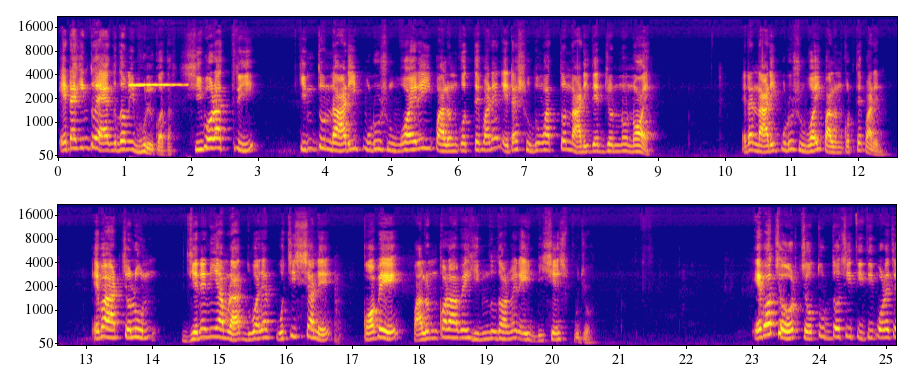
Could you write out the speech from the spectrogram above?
এটা কিন্তু একদমই ভুল কথা। শিবরাত্রি কিন্তু নারী পুরুষ উভয়েরই পালন করতে পারেন, এটা শুধুমাত্র নারীদের জন্য নয়। এটা নারী পুরুষ উভয়ই পালন করতে পারেন। এবার চলুন জেনে নিই আমরা দু হাজার পঁচিশ সালে কবে পালন করা হবে হিন্দু ধর্মের এই বিশেষ পুজো। এবছর চতুর্দশী তিথি পড়েছে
